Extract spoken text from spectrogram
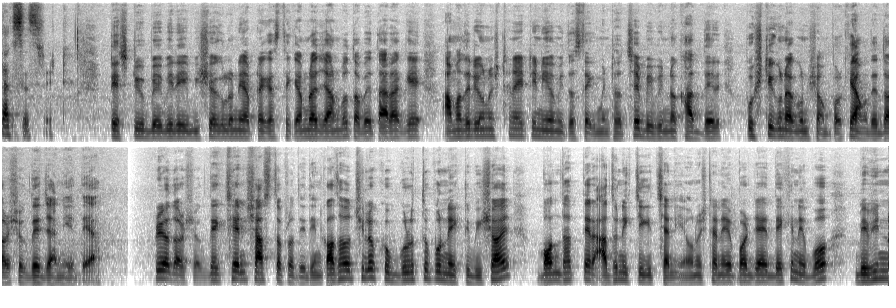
সাকসেস রেট টেস্ট টিউব বেবির এই বিষয়গুলো নিয়ে আপনার কাছ থেকে আমরা জানব তবে তার আগে আমাদের এই অনুষ্ঠানে একটি নিয়মিত সেগমেন্ট হচ্ছে বিভিন্ন খাদ্যের পুষ্টি গুণাগুণ সম্পর্কে আমাদের দর্শকদের জানিয়ে দেয়া। প্রিয় দর্শক, দেখছেন স্বাস্থ্য প্রতিদিন। কথা হচ্ছিল খুব গুরুত্বপূর্ণ একটি বিষয় বন্ধাত্বের আধুনিক চিকিৎসা নিয়ে। অনুষ্ঠানের এ পর্যায়ে দেখে নেব বিভিন্ন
